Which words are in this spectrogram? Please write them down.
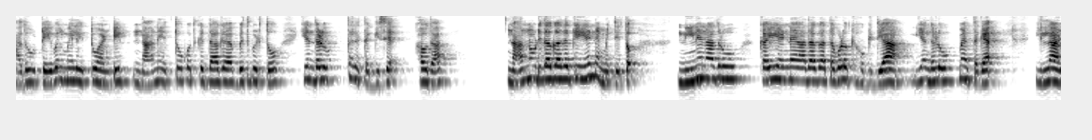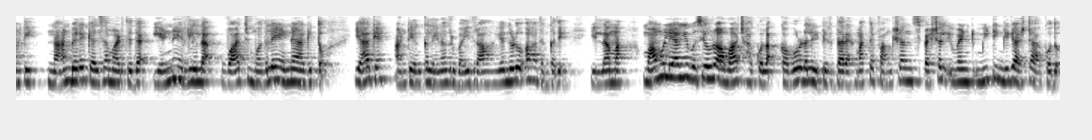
ಅದು ಟೇಬಲ್ ಮೇಲೆ ಇತ್ತು ಆಂಟಿ, ನಾನೇ ಎತ್ತೋಗೋದಕ್ಕಿದ್ದಾಗ ಬಿದ್ದುಬಿಡ್ತು ಎಂದಳು ತಲೆ ತಗ್ಗಿಸೆ. ಹೌದಾ? ನಾನು ನೋಡಿದಾಗ ಅದಕ್ಕೆ ಎಣ್ಣೆ ಮೆತ್ತಿತ್ತು. ನೀನೇನಾದರೂ ಕೈ ಎಣ್ಣೆ ಆದಾಗ ತಗೊಳ್ಳೋಕೆ ಹೋಗಿದ್ಯಾ? ಎಂದಳು ಮೆತ್ತಗೆ ಇಲ್ಲ ಆಂಟಿ, ನಾನು ಬೇರೆ ಕೆಲಸ ಮಾಡ್ತಿದ್ದೆ, ಎಣ್ಣೆ ಇರಲಿಲ್ಲ, ವಾಚ್ ಮೊದಲೇ ಎಣ್ಣೆ ಆಗಿತ್ತು. ಯಾಕೆ? ಆಂಟಿ, ಅಂಕಲ್ ಏನಾದರೂ ಬೈದ್ರಾ? ಎಂದಳು ಆತಂಕದಿ ಇಲ್ಲಮ್ಮ, ಮಾಮೂಲಿಯಾಗಿ ಬಸಿಯವರು ಆ ವಾಚ್ ಹಾಕೋಲ್ಲ, ಕಬೋರ್ಡಲ್ಲಿ ಇಟ್ಟಿರ್ತಾರೆ, ಮತ್ತು ಫಂಕ್ಷನ್ ಸ್ಪೆಷಲ್ ಇವೆಂಟ್ ಮೀಟಿಂಗಿಗೆ ಅಷ್ಟೇ ಹಾಕೋದು.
